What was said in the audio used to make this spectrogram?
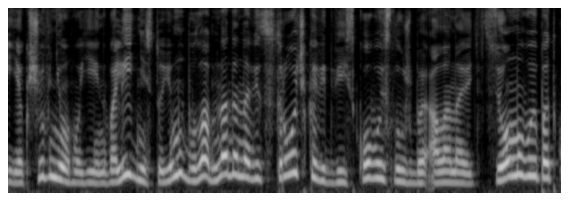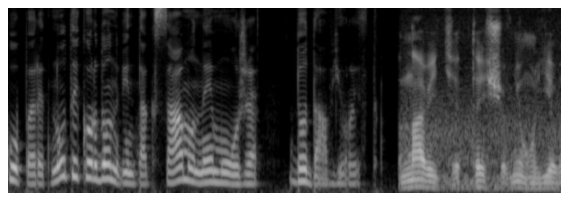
І якщо в нього є інвалідність, то йому була б надана відстрочка від військової служби, але навіть в цьому випадку перетнути кордон він так само не може, додав юрист. Навіть те, що в нього є в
